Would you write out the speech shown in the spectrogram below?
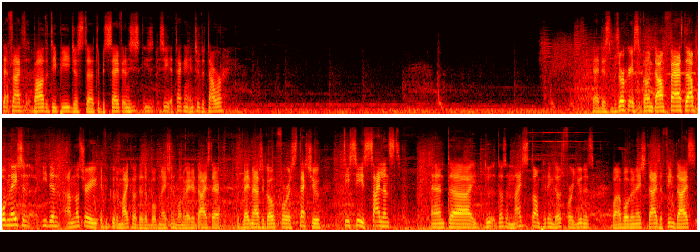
Death Knight bought the TP just uh, to be safe. And he's, he's, is he attacking into the tower? Okay, this Berserker is going down fast. The Abomination, Eden, I'm not sure if he could have micro the Abomination. One Raider dies there. The Blade Master going for a statue. TC is silenced. And uh, he do, does a nice stomp hitting those four units. One Abomination dies, a Fiend dies.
